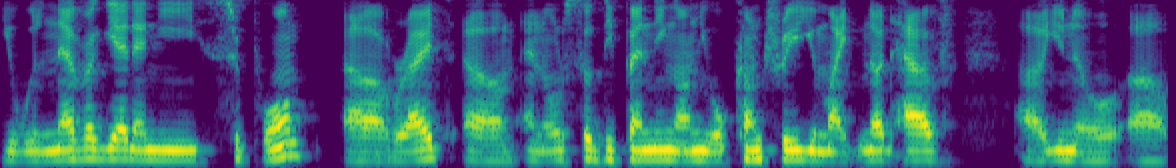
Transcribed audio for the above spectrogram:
you will never get any support, uh, right? Um, and also depending on your country, you might not have uh, you know uh,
